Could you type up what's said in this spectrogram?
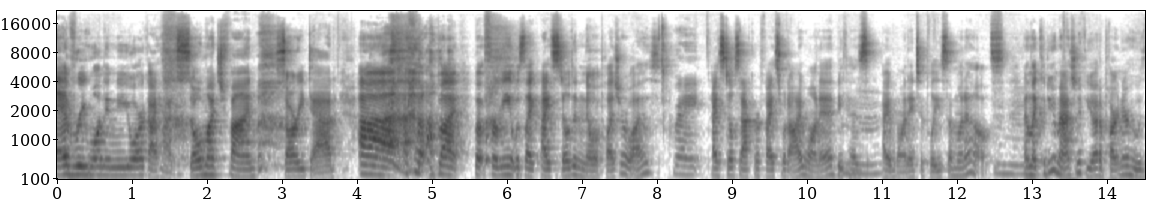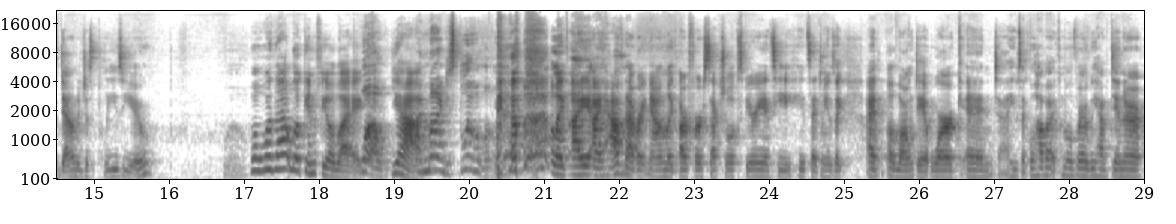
everyone in New York. I had so much fun. Sorry, dad. Uh, but but for me, it was like I still didn't know what pleasure was. right. I still sacrificed what I wanted because Mm-hmm. I wanted to please someone else. And like, could you imagine if you had a partner who was down to just please you? Whoa. What would that look and feel like? Whoa. Yeah. My mind just blew a little bit. like I, I have that right now. And like our first sexual experience, he, he had said to me, he was like, I had a long day at work and uh, he was like, well, how about I come over? We have dinner.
